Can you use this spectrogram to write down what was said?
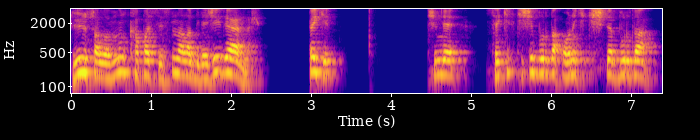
düğün salonunun kapasitesinin alabileceği değerler. Peki şimdi 8 kişi burada 12 kişi de burada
